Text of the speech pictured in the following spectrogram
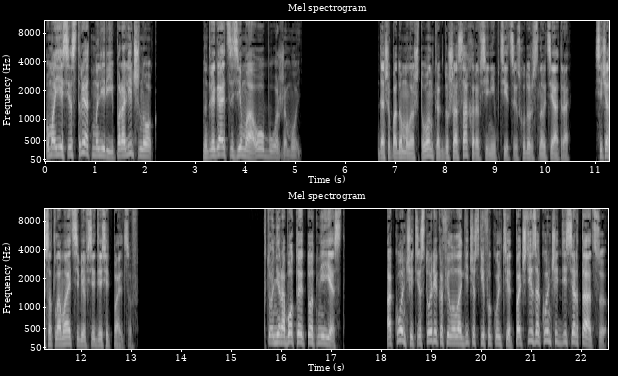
У моей сестры от малярии паралич ног. Надвигается зима, о боже мой. Даша подумала, что он, как душа сахара в «Синей птице» из художественного театра, сейчас отломает себе все десять пальцев. «Кто не работает, тот не ест. Окончить историко-филологический факультет, почти закончить диссертацию.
